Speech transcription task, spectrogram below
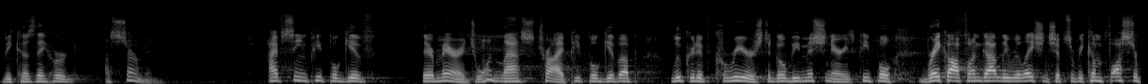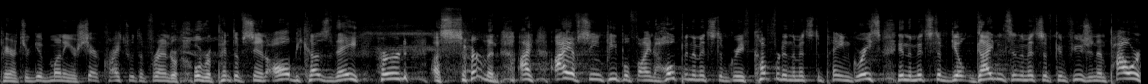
because they heard a sermon. I've seen people give their marriage one last try. People give up lucrative careers to go be missionaries. People break off ungodly relationships or become foster parents or give money or share Christ with a friend or, or repent of sin, all because they heard a sermon. I, I have seen people find hope in the midst of grief, comfort in the midst of pain, grace in the midst of guilt, guidance in the midst of confusion, and power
